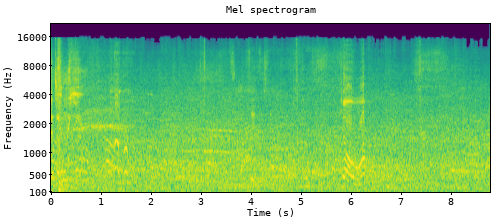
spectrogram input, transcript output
这舞。好、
